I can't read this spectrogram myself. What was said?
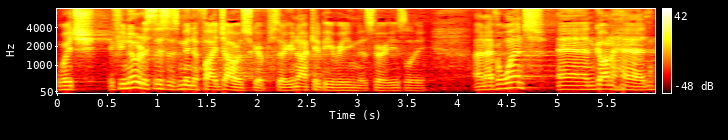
which if you notice this is minified JavaScript, so you're not going to be reading this very easily. And I've went and gone ahead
